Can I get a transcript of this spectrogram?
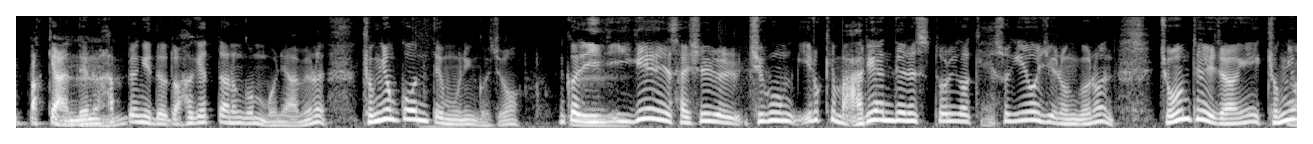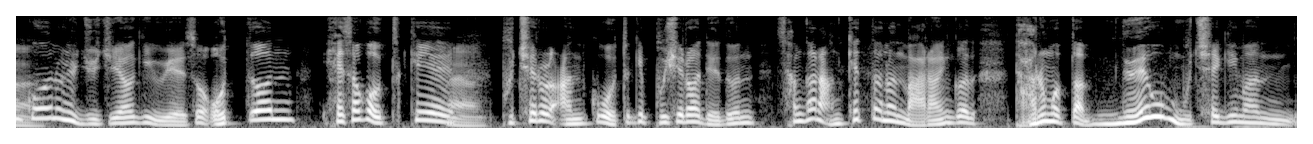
밖에 안 되는 음. 합병이 돼도 하겠다는 건 뭐냐면은 경영권 때문인 거죠. 그러니까 음. 이, 게 사실 지금 이렇게 말이 안 되는 스토리가 계속 이어지는 거는 조은태 회장이 경영권을 어. 유지하기 위해서 어떤 회사가 어떻게 어. 부채를 안고 어떻게 부실화되든 상관 않겠다는 말하는 것 다름없다. 매우 무책임한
